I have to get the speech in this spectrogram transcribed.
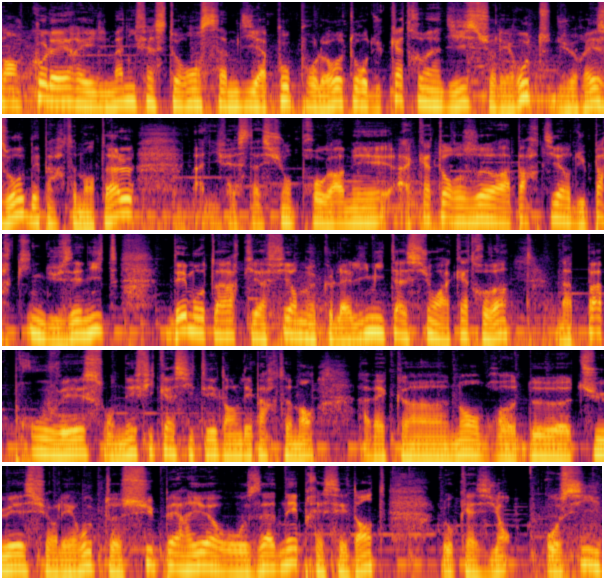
en colère et ils manifesteront samedi à Pau pour le retour du 90 sur les routes du réseau départemental. Manifestation programmée à 14h à partir du parking du Zénith. Des motards qui affirment que la limitation à 80 n'a pas prouvé son efficacité dans le département avec un nombre de tués sur les routes supérieur aux années précédentes. L'occasion aussi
